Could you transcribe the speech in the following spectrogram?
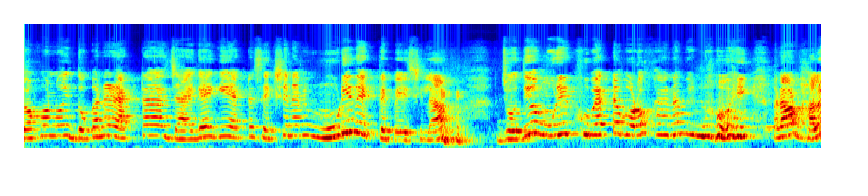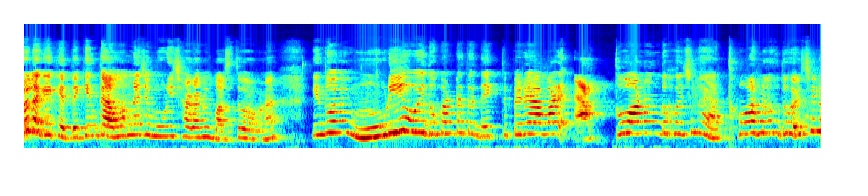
যখন ওই দোকানের একটা জায়গায় গিয়ে একটা সেকশনে আমি মুড়ি দেখতে পেয়েছিলাম যদিও মুড়ির খুব একটা বড় ফ্যান আমি নই। মানে আমার ভালো লাগে খেতে, কিন্তু এমন না যে মুড়ি ছাড়া আমি বাঁচতে পারব না। কিন্তু আমি মুড়ি ওই দোকানটাতে দেখতে পেরে আমার এত আনন্দ হয়েছিল, এত আনন্দ হয়েছিল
